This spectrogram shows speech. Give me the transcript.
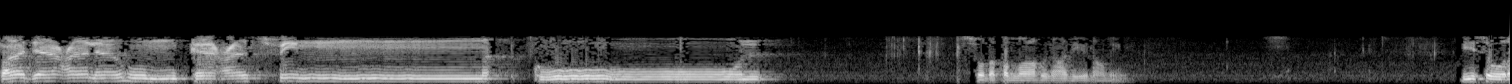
فجعلهم كعسف مأكول صدق الله العلي العظيم ഈ സൂറ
